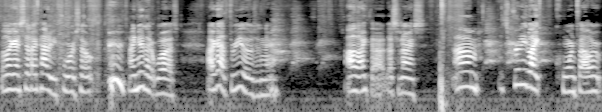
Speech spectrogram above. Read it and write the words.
But like I said, I've had it before, so I knew that it was. I got three of those in there. I like that. That's nice. Um, it's pretty like cornflower,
